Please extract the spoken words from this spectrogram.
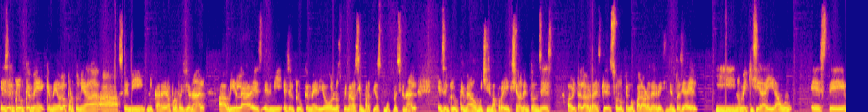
es el club que me, que me dio la oportunidad a hacer mi, mi carrera profesional, a abrirla, es, es, mi, es el club que me dio los primeros 100 partidos como profesional, es el club que me ha dado muchísima proyección, entonces ahorita la verdad es que solo tengo palabras de agradecimiento hacia él y no me quisiera ir aún. Este,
